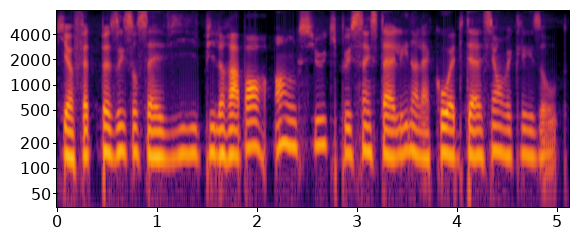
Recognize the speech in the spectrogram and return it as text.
qui a fait peser sur sa vie, puis le rapport anxieux qui peut s'installer dans la cohabitation avec les autres.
